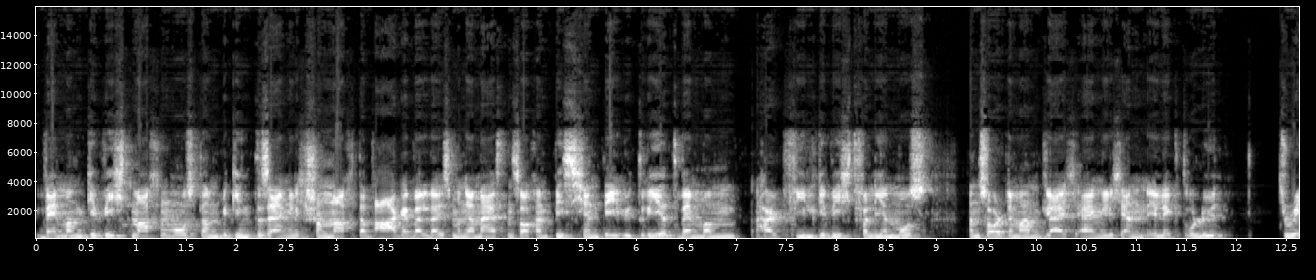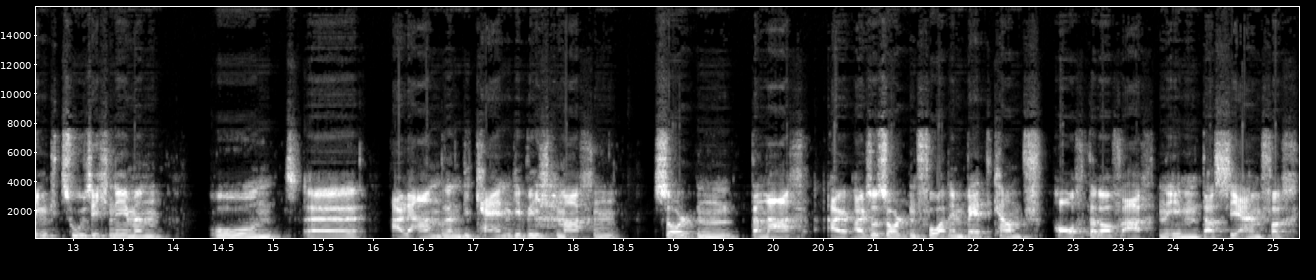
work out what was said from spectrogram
Wenn man Gewicht machen muss, dann beginnt das eigentlich schon nach der Waage, weil da ist man ja meistens auch ein bisschen dehydriert. Wenn man halt viel Gewicht verlieren muss, dann sollte man gleich eigentlich einen Elektrolytdrink zu sich nehmen und äh, alle anderen, die kein Gewicht machen, sollten danach, also sollten vor dem Wettkampf auch darauf achten, eben, dass sie einfach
